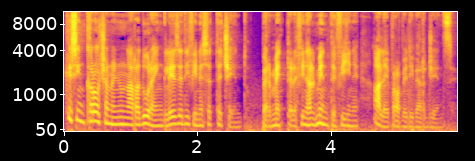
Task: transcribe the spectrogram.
che si incrociano in una radura inglese di fine Settecento, per mettere finalmente fine alle proprie divergenze.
